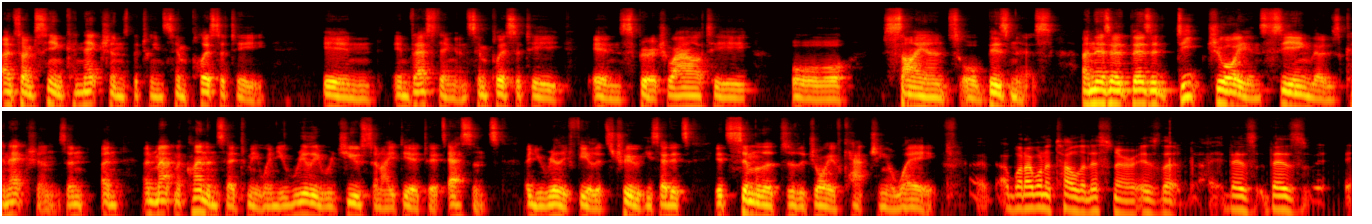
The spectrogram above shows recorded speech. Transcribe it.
And so I'm seeing connections between simplicity in investing and simplicity in spirituality or science or business. And there's a there's a deep joy in seeing those connections. And and and Matt McLennan said to me, when you really reduce an idea to its essence and you really feel it's true, he said it's it's similar to the joy of catching a wave. Uh, what I want to tell the listener is that uh, there's there's uh,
